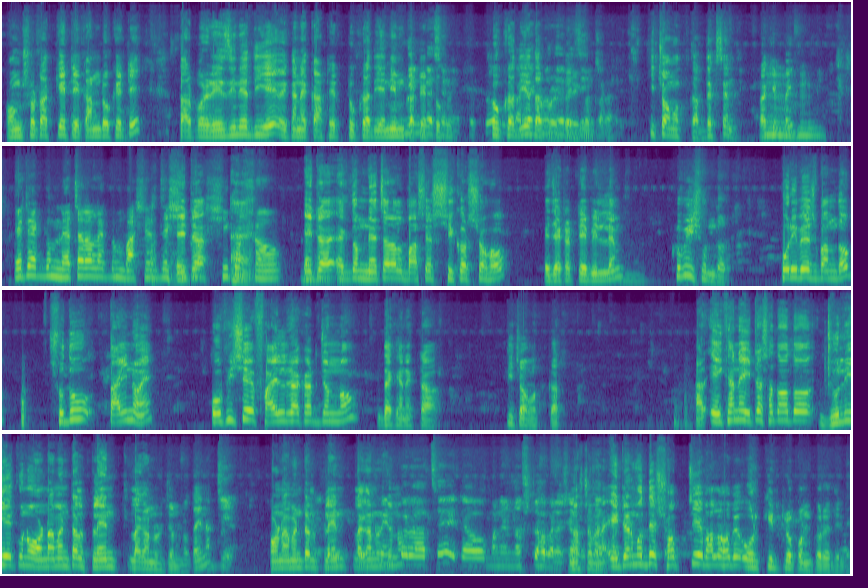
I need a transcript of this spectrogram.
অংশটা কেটে কাণ্ড কেটে তারপরে রেজিনে দিয়ে ওইখানে কাঠের টুকরা দিয়ে নিম কাঠের টুকরা টুকরা দিয়ে তারপরে তৈরি করছেন কি চমৎকার দেখছেন? রাকিব ভাই। এটা একদম ন্যাচারাল একদম বাঁশের যে শিকড় এটা- শিকড় হ্যাঁ। সহ। এটা একদম ন্যাচারাল বাঁশের শিকড় সহ। এই যে একটা টেবিল ল্যাম্প খুবই সুন্দর। পরিবেশ বান্ধব। শুধু তাই নয় অফিসে ফাইল রাখার জন্য দেখেন একটা কি চমৎকার। আর এইখানে এটা সাধারণত ঝুলিয়ে কোনো অর্নামেন্টাল প্ল্যান্ট লাগানোর জন্য তাই না? জি। অর্নামেন্টাল প্ল্যান্ট লাগানোর জন্য? করা আছে এটাও মানে নষ্ট হবে না নষ্ট হবে না। এটার মধ্যে সবচেয়ে ভালো হবে অর্কিড রোপণ করে দিলে।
